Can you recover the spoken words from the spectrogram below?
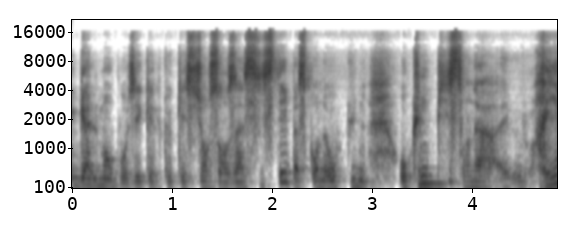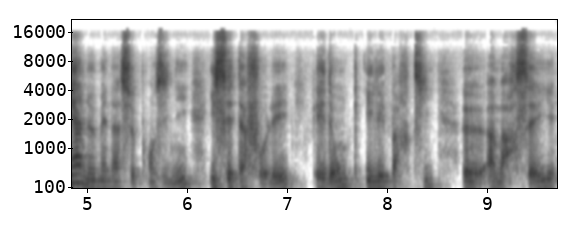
également posé quelques questions sans insister parce qu'on n'a aucune, piste, a, rien ne mène à ce Pranzini. Il s'est affolé et donc il est parti euh, à Marseille.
